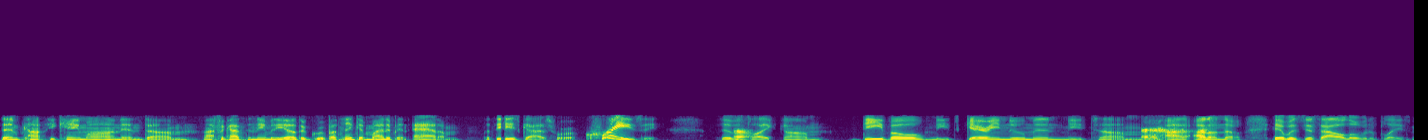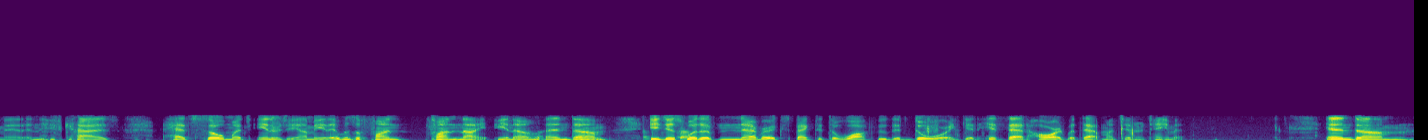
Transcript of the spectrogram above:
then he came on, and um, I forgot the name of the other group. I think it might have been Adam, but these guys were crazy. It was Oh. like um, Devo meets Gary Numan meets um, I I don't know. It was just all over the place, man. And these guys had so much energy. I mean, it was a fun fun night, you know, and um you just would have never expected to walk through the door and get hit that hard with that much entertainment. And um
